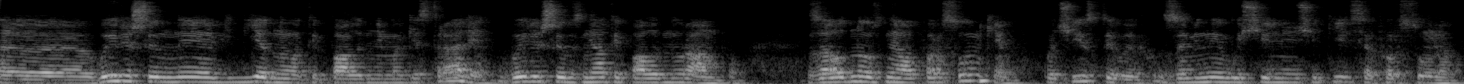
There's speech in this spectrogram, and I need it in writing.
е, вирішив не від'єднувати паливні магістралі, вирішив зняти паливну рампу. Заодно зняв форсунки, почистив їх, замінив ущільнюючі кільця форсунок.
